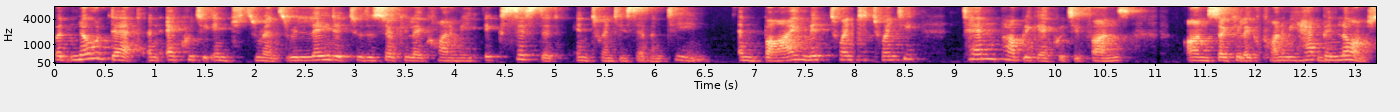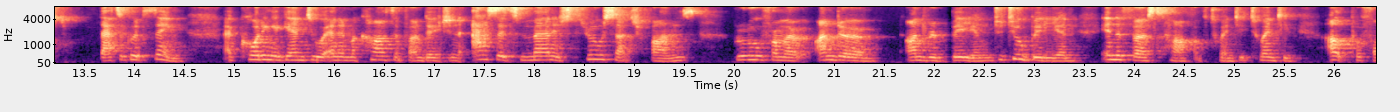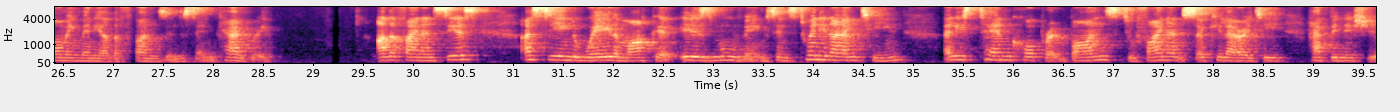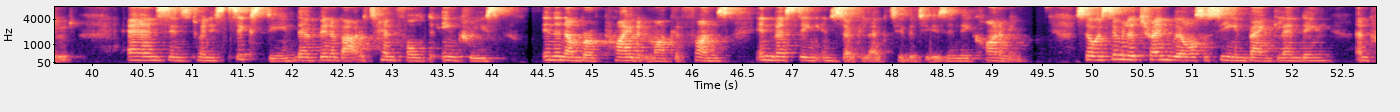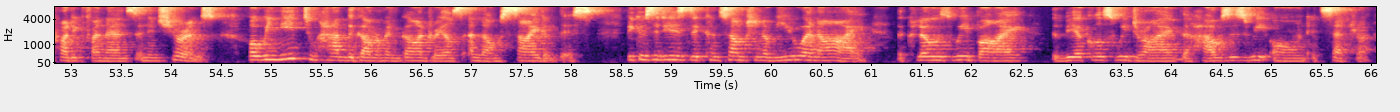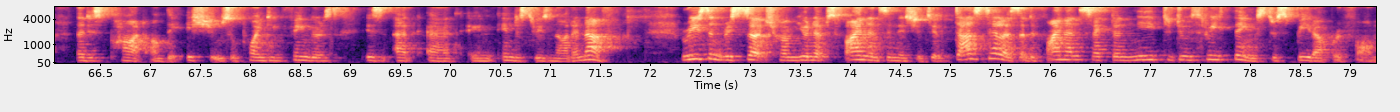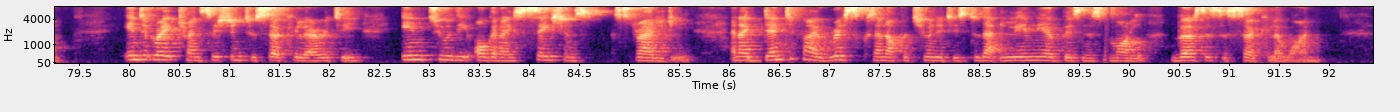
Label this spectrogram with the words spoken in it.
but no debt and equity instruments related to the circular economy existed in 2017. And by mid 2020, 10 public equity funds on circular economy had been launched. That's a good thing. According again to Ellen MacArthur Foundation, assets managed through such funds grew from under under a billion to 2 billion in the first half of 2020, outperforming many other funds in the same category. Other financiers are seeing the way the market is moving. Since 2019, at least 10 corporate bonds to finance circularity have been issued. And since 2016, there have been about a tenfold increase in the number of private market funds investing in circular activities in the economy. So a similar trend we're also seeing in bank lending and product finance and insurance. But we need to have the government guardrails alongside of this because it is the consumption of you and I, the clothes we buy, the vehicles we drive, the houses we own, etc., that is part of the issue. So pointing fingers is at, at in industry is not enough. Recent research from UNEP's finance initiative does tell us that the finance sector need to do three things to speed up reform integrate transition to circularity into the organization's strategy and identify risks and opportunities to that linear business model versus a circular one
